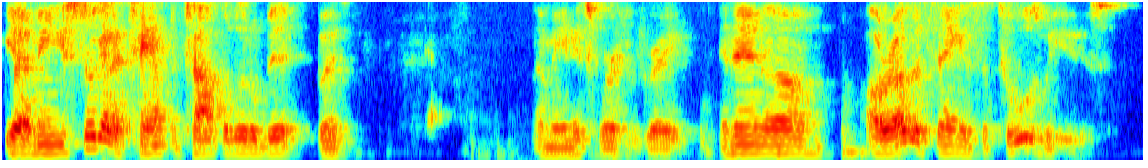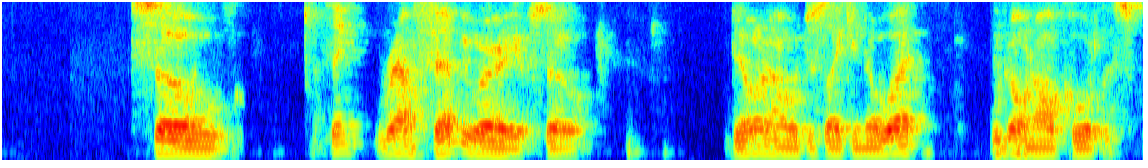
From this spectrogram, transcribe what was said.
Yeah, I mean, you still got to tamp the top a little bit, but I mean, it's working great. And then um, our other thing is the tools we use. So I think around February or so, Dylan and I were just like, you know what? We're going all cordless.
